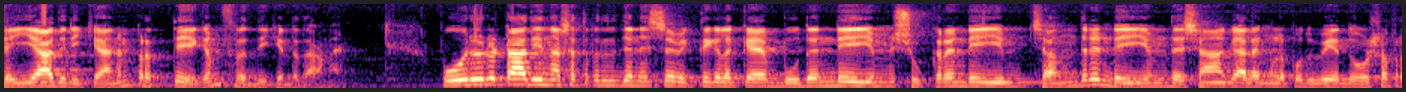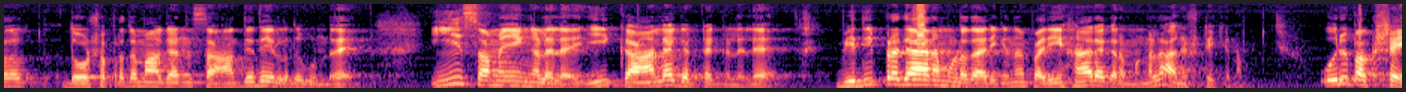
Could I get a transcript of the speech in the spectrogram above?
ചെയ്യാതിരിക്കാനും പ്രത്യേകം ശ്രദ്ധിക്കേണ്ടതാണ്. പൂരുരുട്ടാതി നക്ഷത്രത്തിൽ ജനിച്ച വ്യക്തികൾക്ക് ബുധന്റെയും ശുക്രന്റെയും ചന്ദ്രന്റെയും ദശാകാലങ്ങൾ പൊതുവേ ദോഷപ്രദ ദോഷപ്രദമാകാൻ സാധ്യതയുള്ളതുകൊണ്ട് ഈ സമയങ്ങളിൽ ഈ കാലഘട്ടങ്ങളിൽ വിധിപ്രകാരമുള്ളതായിരിക്കുന്ന പരിഹാര കർമ്മങ്ങൾ അനുഷ്ഠിക്കണം. ഒരു പക്ഷേ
